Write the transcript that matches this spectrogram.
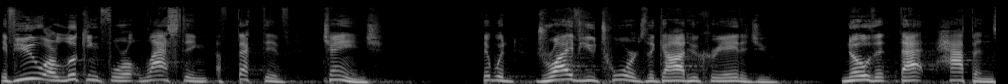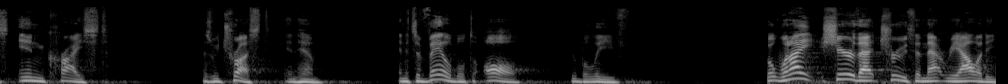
If you are looking for lasting, effective change that would drive you towards the God who created you, know that that happens in Christ as we trust in Him. And it's available to all who believe. But when I share that truth and that reality,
